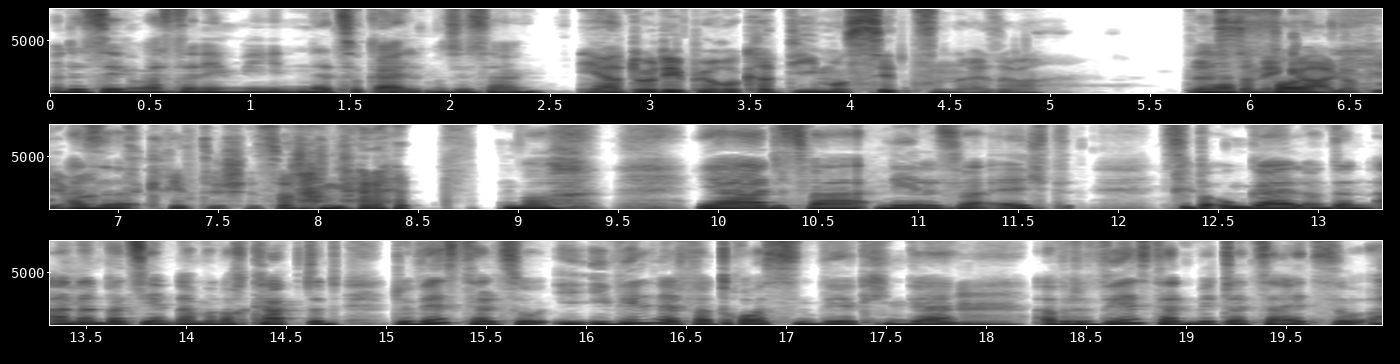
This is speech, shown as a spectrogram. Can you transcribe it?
Und deswegen war es dann irgendwie nicht so geil, muss ich sagen. Ja, du, die Bürokratie muss sitzen, also da ja, ist dann voll. egal, ob jemand also, kritisch ist oder nicht. Boah, ja, das war, nee, das war echt super ungeil. Und dann anderen Patienten haben wir noch gehabt und du wirst halt so, ich, ich will nicht verdrossen wirken, gell? Mhm. Aber du wirst halt mit der Zeit so, oh,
